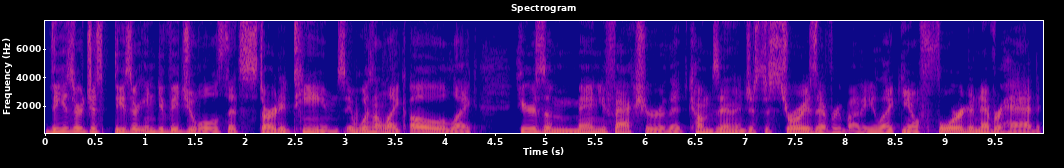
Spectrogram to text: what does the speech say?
these are just these are individuals that started teams it wasn't like oh like here's a manufacturer that comes in and just destroys everybody. Like you know ford never had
